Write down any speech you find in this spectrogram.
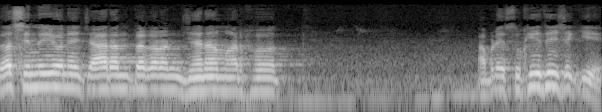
દસ ઇન્દ્રિયોને ચાર અંતકરણ જેના મારફત આપણે સુખી થઈ શકીએ.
